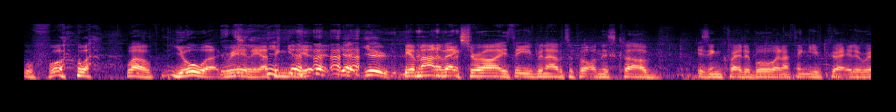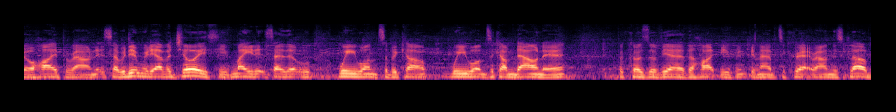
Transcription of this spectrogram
Well, your work really. I think the, Yeah, you. the amount of extra eyes that you've been able to put on this club is incredible, and I think you've created a real hype around it. So we didn't really have a choice. You've made it so that we want to become, we want to come down here because of yeah the hype you've been able to create around this club.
